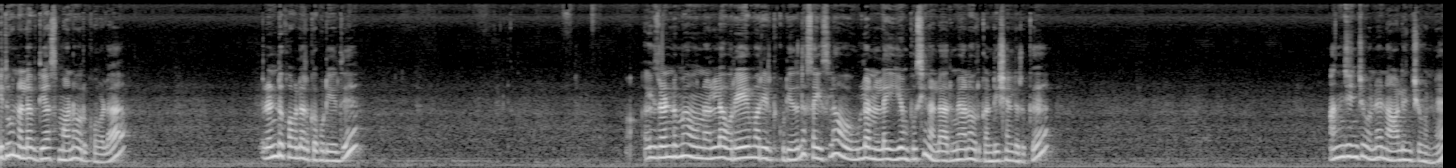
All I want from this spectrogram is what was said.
இதுவும் நல்ல வித்தியாசமான ஒரு குவலை ரெண்டு குவலை இருக்கக்கூடியது. இது ரெண்டுமே நல்ல ஒரே மாதிரி இருக்கக்கூடியதில் சைஸில் உள்ளே நல்லா ஈயம் பூசி நல்லா அருமையான ஒரு கண்டிஷனில் இருக்குது அஞ்சு இன்ச்சு ஒன்று நாலு இன்ச்சு ஒன்று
